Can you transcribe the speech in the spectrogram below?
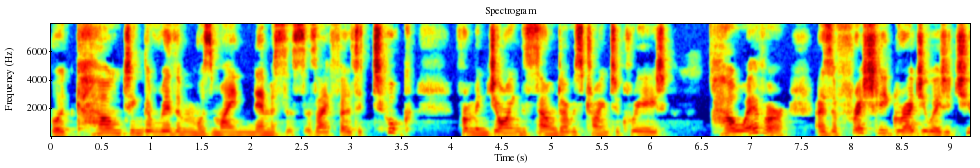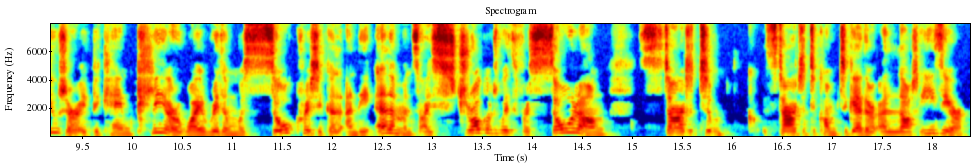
But counting the rhythm was my nemesis as I felt it took from enjoying the sound I was trying to create. However, as a freshly graduated tutor, it became clear why rhythm was so critical and the elements I struggled with for so long started to started to come together a lot easier.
